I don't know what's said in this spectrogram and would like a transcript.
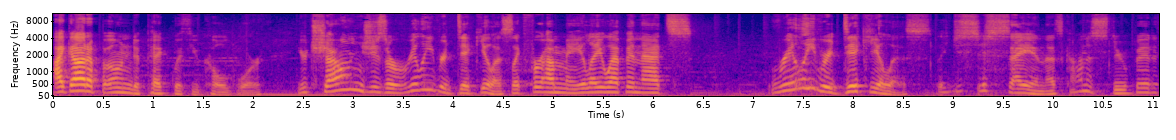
I got a bone to pick with you, Cold War. Your challenges are really ridiculous. Like, for a melee weapon, that's really ridiculous. Like, just, just saying, that's kind of stupid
